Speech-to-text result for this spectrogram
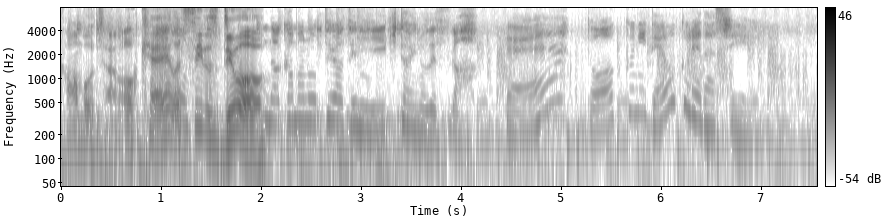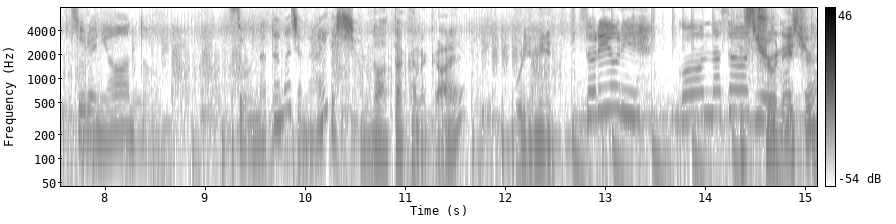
Combo time. Okay, let's see this duo. Oh. Eh? Not that kind of guy? What do you mean? His true nature?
